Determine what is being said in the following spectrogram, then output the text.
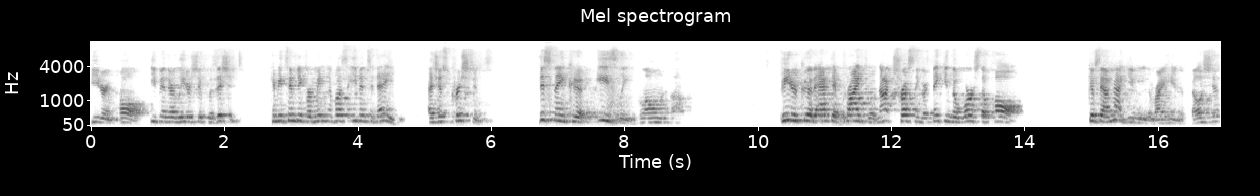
Peter and Paul, even their leadership positions. Can be tempting for many of us even today as just Christians. This thing could have easily blown up. Peter could have acted prideful, not trusting or thinking the worst of Paul. Could have said, I'm not giving you the right hand of fellowship.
